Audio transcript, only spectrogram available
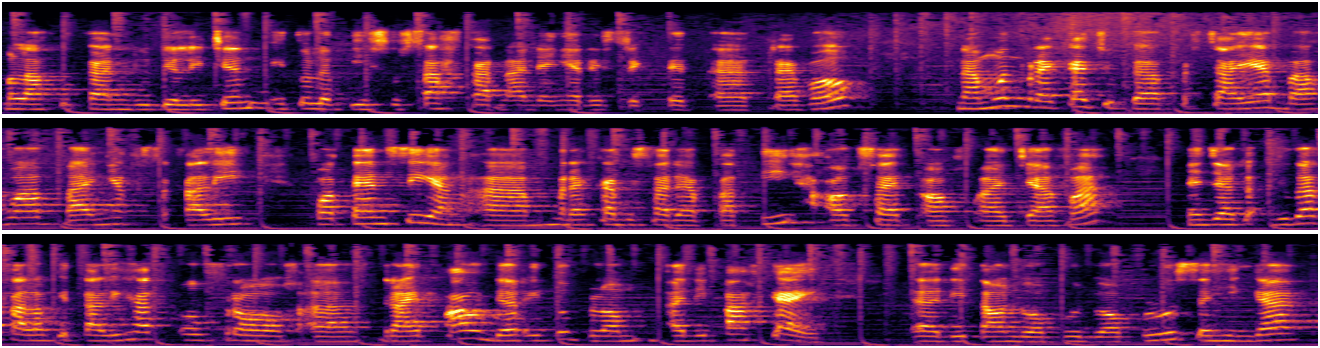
melakukan due diligence itu lebih susah karena adanya restricted travel. Namun mereka juga percaya bahwa banyak sekali potensi yang uh, mereka bisa dapati outside of Java dan juga, juga kalau kita lihat overall uh, dry powder itu belum uh, dipakai uh, di tahun 2020 sehingga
